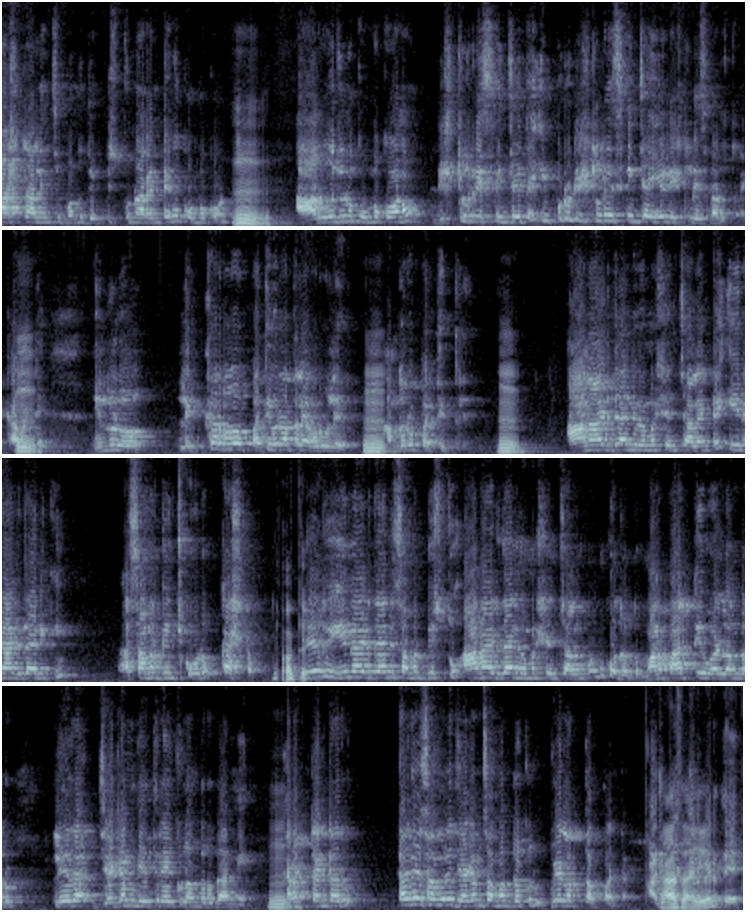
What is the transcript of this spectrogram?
రాష్ట్రాల నుంచి మందు తెప్పిస్తున్నారంటేనే కుంభకోణం. ఆ రోజున కుంభకోణం డిస్టిలరీస్ నుంచి అయితే ఇప్పుడు డిస్టిలరీస్ నుంచి అయ్యే డిస్టిలరీస్ నడుస్తున్నాయి. కాబట్టి ఇందులో లిక్కర్లో పతివ్రతలు ఎవరూ లేరు. అందరూ పత్తిత్తులే ఆనాటి దాన్ని విమర్శించాలంటే ఈనాటి దానికి సమర్థించుకోవడం కష్టం. లేదు ఈనాటి దాన్ని సమర్థిస్తూ ఆనాటి దాన్ని విమర్శించాలనుకోవడం కుదరదు. మన పార్టీ వాళ్ళందరూ లేదా జగన్ వ్యతిరేకులందరూ దాన్ని కరెక్ట్ అంటారు అదే సమయంలో జగన్ సమర్థకులు వీళ్ళకి తప్పు అంటారు అది కాదు పక్కన సాయి పెడితే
